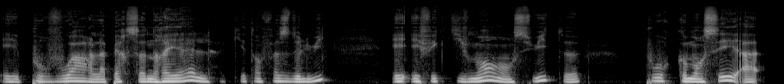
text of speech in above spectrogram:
et pour voir la personne réelle qui est en face de lui, et effectivement ensuite euh, pour commencer à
